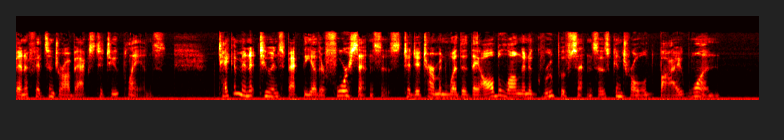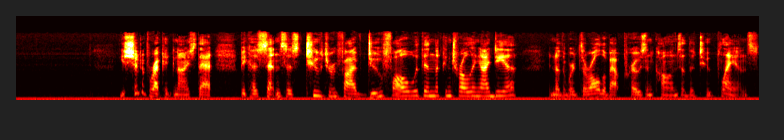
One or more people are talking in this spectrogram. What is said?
benefits and drawbacks to two plans. Take a minute to inspect the other four sentences to determine whether they all belong in a group of sentences controlled by 1. You should have recognized that because sentences 2 through 5 do fall within the controlling idea, in other words, they're all about pros and cons of the two plans,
